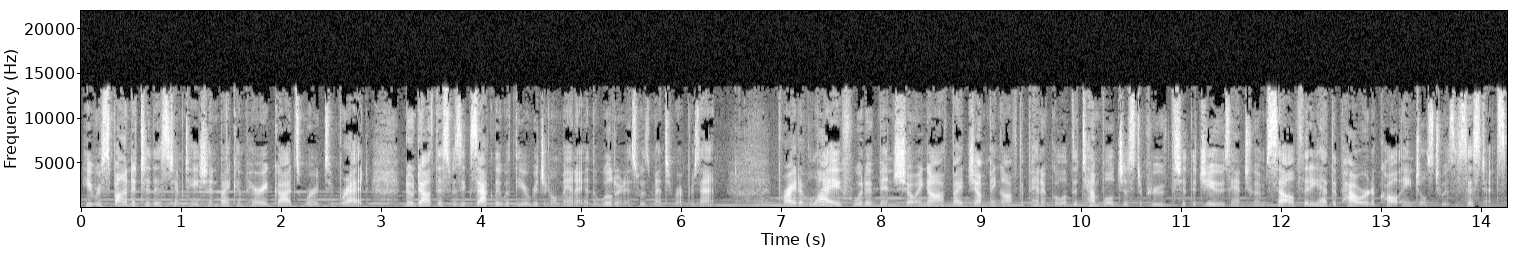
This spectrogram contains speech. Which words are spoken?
He responded to this temptation by comparing God's word to bread. No doubt this was exactly what the original manna in the wilderness was meant to represent. Pride of life would have been showing off by jumping off the pinnacle of the temple just to prove to the Jews and to himself that he had the power to call angels to his assistance.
